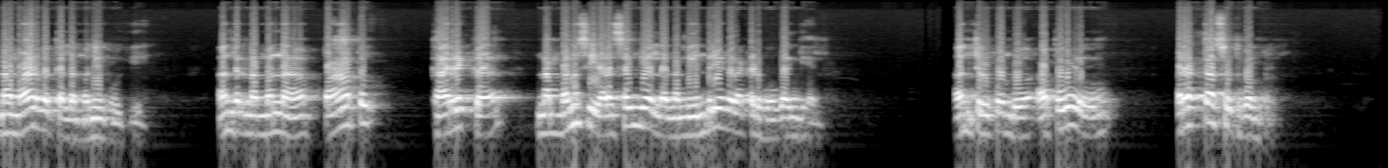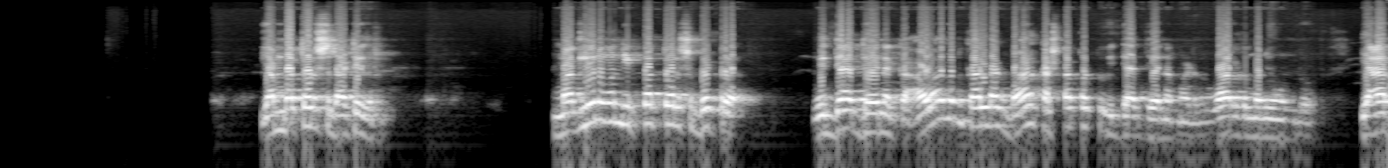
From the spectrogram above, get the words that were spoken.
ನಾವ್ ಮಾಡ್ಬೇಕಲ್ಲ ಮನೆಗೆ ಹೋಗಿ. ಅಂದ್ರ ನಮ್ಮನ್ನ ಪಾಪ ಕಾರ್ಯಕ್ಕ ನಮ್ಮ ಮನಸ್ಸು ಎಳಸಂಗೆ ಅಲ್ಲ, ನಮ್ಮ ಇಂದ್ರಿಯಗಳ ಕಡೆ ಹೋಗಂಗೆ ಅಲ್ಲ. ಅಂತ ತಿಳ್ಕೊಂಡು ಅಪ್ಪಗಳು ರಕ್ತ ಸುಟ್ಕೊಂಡ್ರು ಎಂಬತ್ತು ವರ್ಷ ದಾಟಿದ್ರು. ಮೊದ್ಲಿನ ಒಂದ್ ಇಪ್ಪತ್ತು ವರ್ಷ ಬಿಟ್ರ ವಿದ್ಯಾಧ್ಯಯನಕ್ಕ. ಅವಾಗಿನ ಕಾಲದಾಗ ಬಹಳ ಕಷ್ಟಪಟ್ಟು ವಿದ್ಯಾಧ್ಯಯನ ಮಾಡಿದ್ರು. ವಾರದ ಮನೆ ಉಂಡು. ಯಾರ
